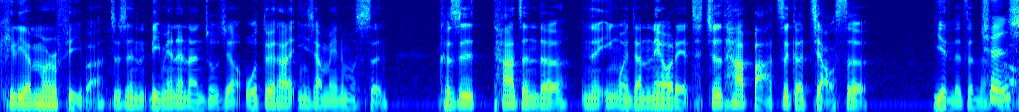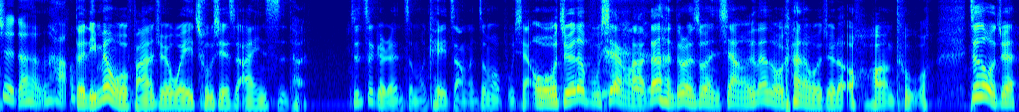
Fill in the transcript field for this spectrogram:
Killian Murphy 吧，就是里面的男主角，我对他的印象没那么深。可是他真的，那英文叫 nailed it，就是他把这个角色演的真的。诠释的很好。对，里面我反而觉得唯一出戏的是爱因斯坦，就这个人怎么可以长得这么不像？我我觉得不像啦，但很多人说很像，但是我看了我觉得哦，好想吐哦。就是我觉得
